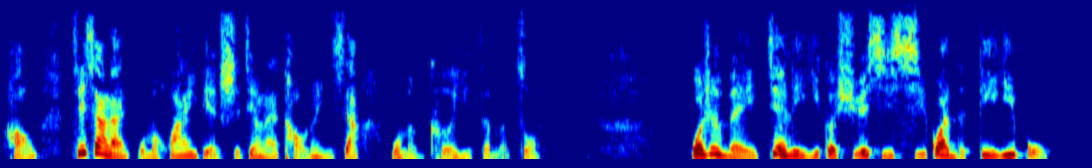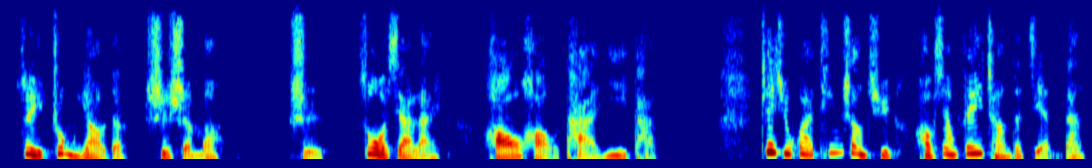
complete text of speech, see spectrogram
好，接下来我们花一点时间来讨论一下，我们可以怎么做。我认为建立一个学习习惯的第一步，最重要的是什么？是坐下来好好谈一谈。这句话听上去好像非常的简单，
